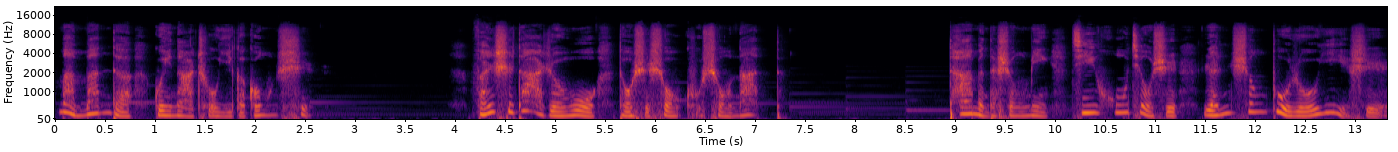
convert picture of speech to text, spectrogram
慢慢的归纳出一个公式：凡是大人物，都是受苦受难的。他们的生命几乎就是人生不如意事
